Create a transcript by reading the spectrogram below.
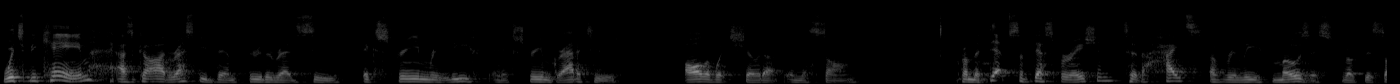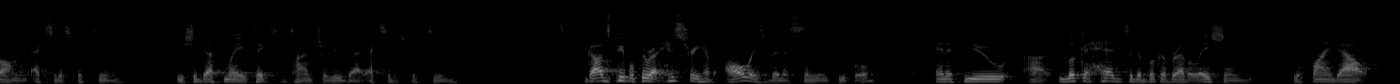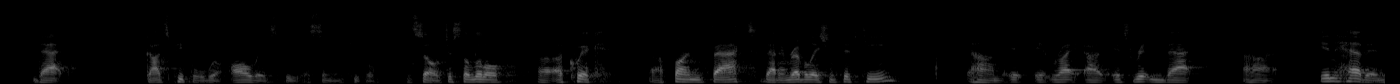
which became, as God rescued them through the Red Sea, extreme relief and extreme gratitude, all of which showed up in this song. From the depths of desperation to the heights of relief, Moses wrote this song in Exodus 15. You should definitely take some time to read that, Exodus 15. God's people throughout history have always been a singing people. And if you uh, look ahead to the book of Revelation, you'll find out that God's people will always be a singing people. And so, just a little, uh, a quick uh, fun fact that in Revelation 15, um, it, it write, uh, it's written that uh, in heaven,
